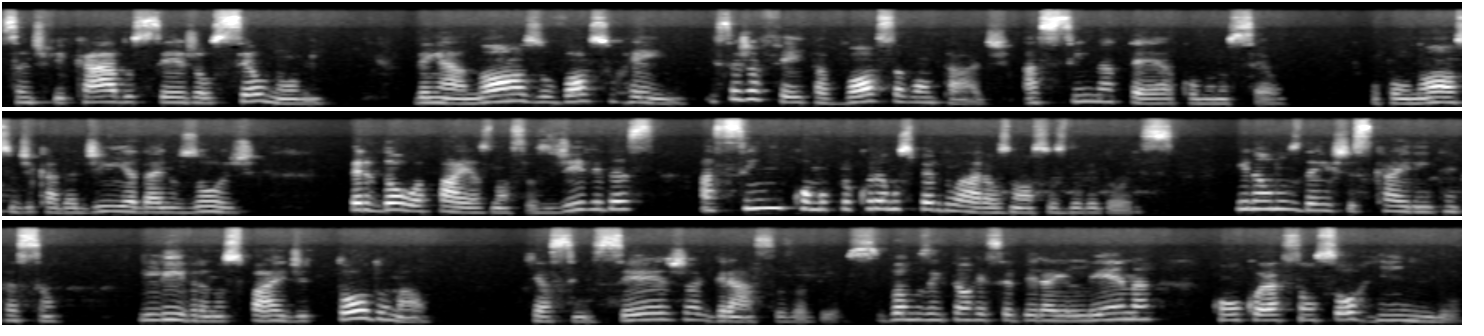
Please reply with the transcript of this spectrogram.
santificado seja o seu nome. Venha a nós o vosso reino, e seja feita a vossa vontade, assim na terra como no céu. O pão nosso de cada dia dai-nos hoje. Perdoa, Pai, as nossas dívidas, assim como procuramos perdoar aos nossos devedores. E não nos deixes cair em tentação. Livra-nos, Pai, de todo o mal. Que assim seja, graças a Deus. Vamos então receber a Helena com o coração sorrindo.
